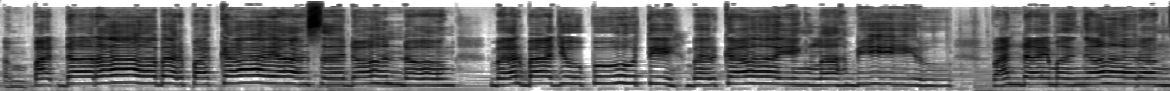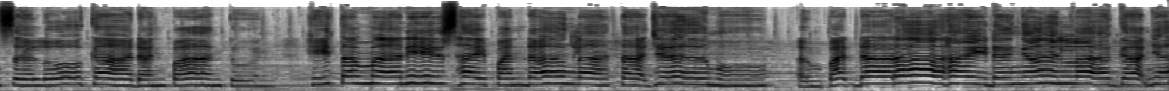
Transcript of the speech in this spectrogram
Empat darah berpakaian sedondong Berbaju putih berkainglah biru. Pandai mengarang seloka dan pantun. Hitam manis hai pandanglah tak jemu Empat darah hai dengan lagaknya.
